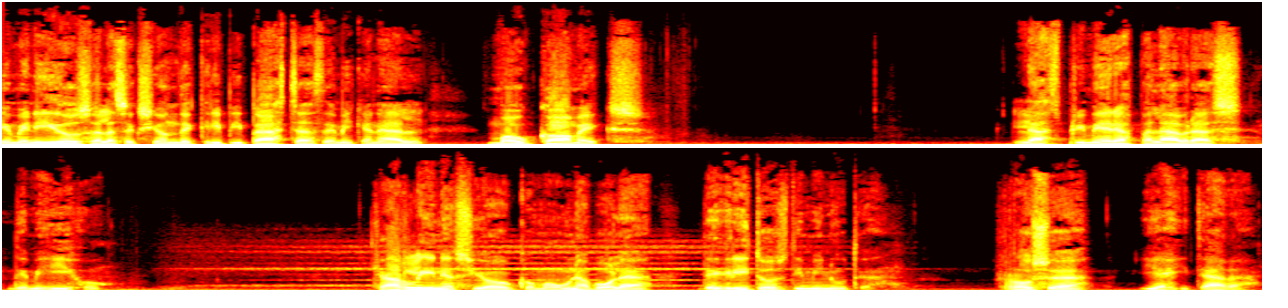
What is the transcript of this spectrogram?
Bienvenidos a la sección de creepypastas de mi canal Mo Comics. Las primeras palabras de mi hijo. Charlie nació como una bola de gritos diminuta, rosa y agitada.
